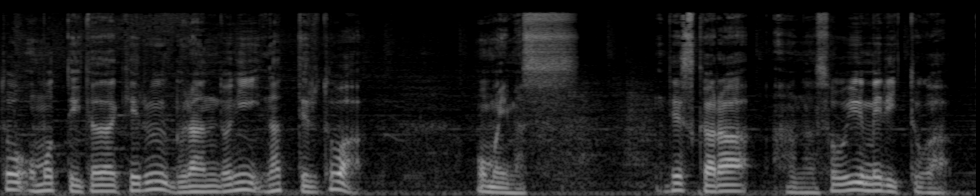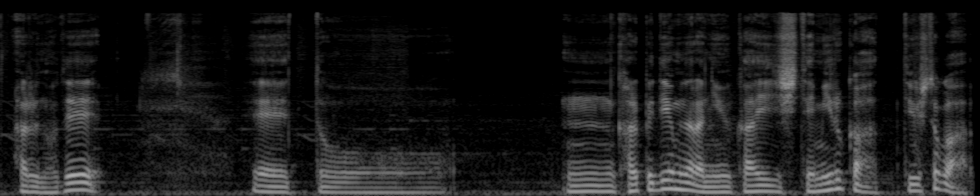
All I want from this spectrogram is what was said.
と思っていただけるブランドになってるとは思います。ですからあのそういうメリットがあるのでえー、っとうんカルペディエムなら入会してみるかっていう人が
